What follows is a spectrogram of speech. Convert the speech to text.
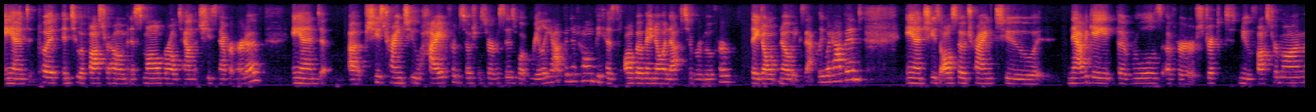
and put into a foster home in a small rural town that she's never heard of. And uh, she's trying to hide from social services what really happened at home because although they know enough to remove her they don't know exactly what happened. And she's also trying to navigate the rules of her strict new foster mom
